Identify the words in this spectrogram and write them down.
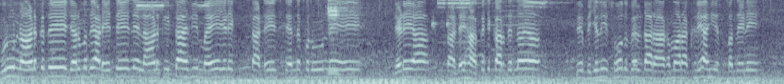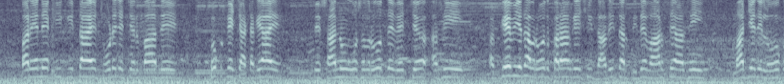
ਗੁਰੂ ਨਾਨਕ ਦੇ ਜਨਮ ਦਿਹਾੜੇ ਤੇ ਇਹਨੇ ਐਲਾਨ ਕੀਤਾ ਵੀ ਮੈਂ ਜਿਹੜੇ ਤੁਹਾਡੇ ਤਿੰਨ ਕਾਨੂੰਨ ਨੇ ਇਹ ਜਿਹੜੇ ਆ ਤੁਹਾਡੇ ਹੱਕ 'ਚ ਕਰ ਦਿੰਦਾ ਆ ਤੇ ਬਿਜਲੀ ਸੋਧ ਬਿੱਲ ਦਾ ਰਾਖਮਾ ਰੱਖ ਲਿਆ ਸੀ ਇਸ ਬੰਦੇ ਨੇ। ਪਰ ਇਹਨੇ ਕੀ ਕੀਤਾ ਹੈ? ਥੋੜੇ ਜਿਹੇ ਚਿਰ ਬਾਅਦ ਇਹ ਸੁੱਕ ਕੇ ਚੱਟ ਗਿਆ ਹੈ ਤੇ ਸਾਨੂੰ ਉਸ ਵਿਰੋਧ ਦੇ ਵਿੱਚ ਅਸੀਂ ਅੱਗੇ ਵੀ ਇਹਦਾ ਵਿਰੋਧ ਕਰਾਂਗੇ। ਸ਼ਹੀਦਾਂ ਦੀ ਧਰਤੀ ਦੇ ਵਾਰਸ ਆ ਅਸੀਂ, ਮਾਝੇ ਦੇ ਲੋਕ।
